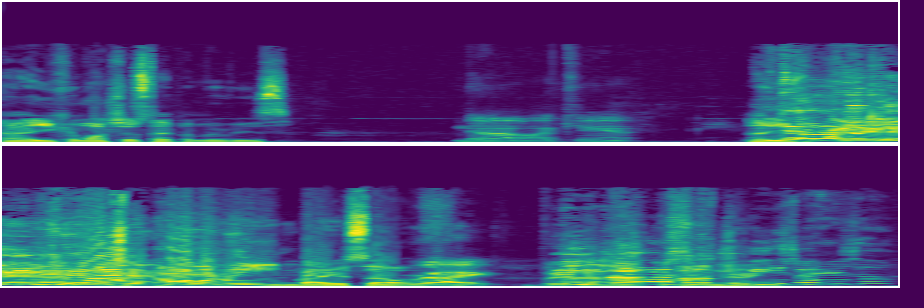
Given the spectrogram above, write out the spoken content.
Uh, you can watch those type of movies. No, I can't. No, you, No, I you can't. watch like Halloween by yourself. Right, but But you I'm can't not watch those Conjuring. movies by yourself.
